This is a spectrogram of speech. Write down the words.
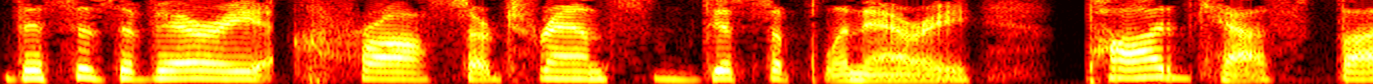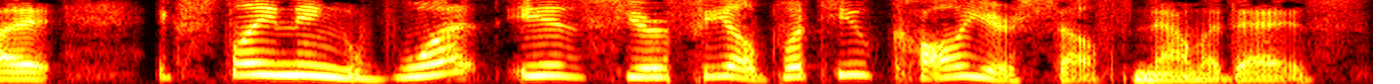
this is a very cross or transdisciplinary podcast by explaining what is your field? What do you call yourself nowadays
